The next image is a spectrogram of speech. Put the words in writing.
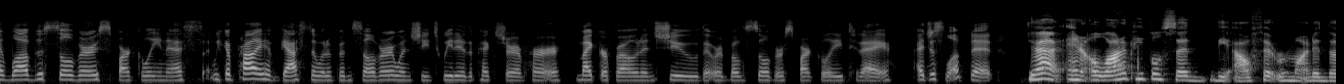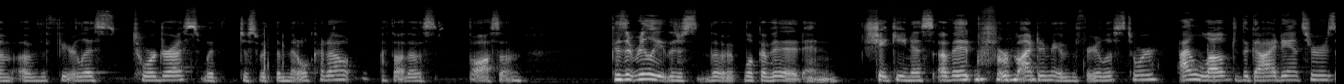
I love the silver sparkliness. We could probably have guessed it would have been silver when she tweeted the picture of her microphone and shoe that were both silver sparkly today. I just loved it. Yeah, and a lot of people said the outfit reminded them of the Fearless tour dress with just with the middle cut out. I thought that was awesome because it really just the look of it and shakiness of it reminded me of the Fearless tour. I loved the guy dancers.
